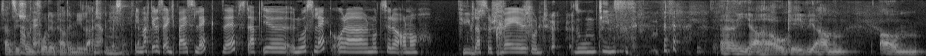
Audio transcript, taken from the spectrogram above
Es hat sich okay. schon vor der Pandemie leicht ja. gebessert. Ja. Wie macht ihr das eigentlich bei Slack selbst? Habt ihr nur Slack oder nutzt ihr da auch noch Teams. klassisch Mail und Zoom, Teams? Äh, ja, okay. Wir haben. Ähm,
